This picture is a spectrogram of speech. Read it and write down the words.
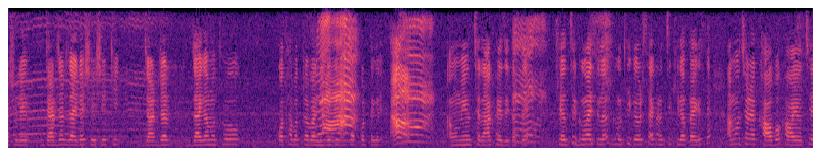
আসলে যার যার জায়গায় সে সে ঠিক। যার যার জায়গা মতো কথাবার্তা বা নিজেকে হিসাব করতে গেলে! আমার মেয়ে হচ্ছে রাগ হয়ে যেতেছে সে হচ্ছে ঘুমাইছিল, ঘুম থেকে উঠছে, এখন হচ্ছে খিদা পেয়ে গেছে। আমি হচ্ছে ওরা খাওয়াবো, খাওয়াই হচ্ছে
